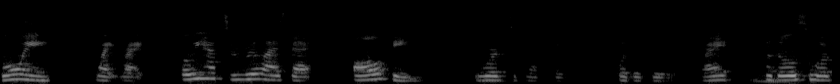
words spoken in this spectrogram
going quite right. But we have to realize that all things work together for the good, right? For mm-hmm. those who are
